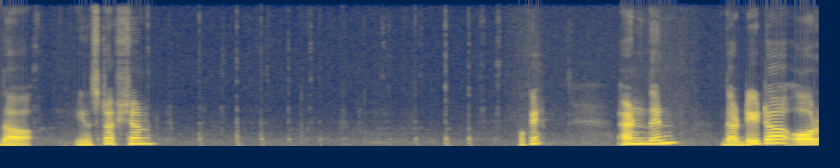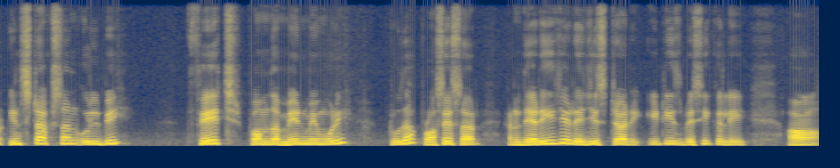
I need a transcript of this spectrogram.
the instruction okay. and then the data or instruction will be fetched from the main memory to the processor and there is a register it is basically uh,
